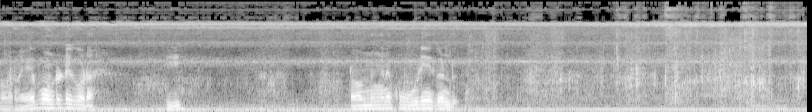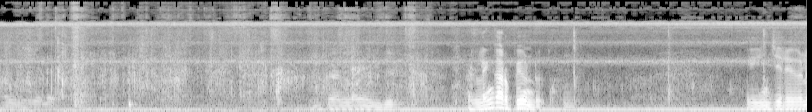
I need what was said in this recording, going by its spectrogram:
നിറയെ പോണ്ടിട്ടേ കൂടെ. ഈ ഇങ്ങനെ കൂടി നിൽക്കുന്നുണ്ട് വെള്ളയും കറുപ്പയും ഏഞ്ചലുകൾ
